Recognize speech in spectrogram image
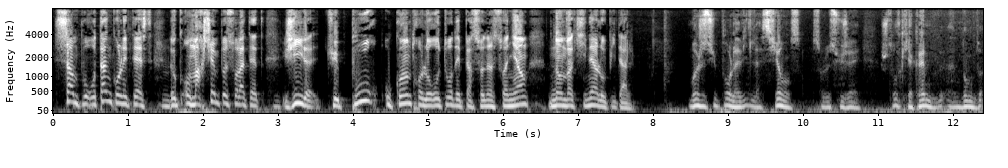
sans pour autant qu'on les teste. Donc on marchait un peu sur la tête. Gilles, tu es pour ou contre le retour des personnels soignants non vaccinés à l'hôpital? Moi, je suis pour l'avis de la science sur le sujet. Je trouve qu'il y a quand même un nombre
